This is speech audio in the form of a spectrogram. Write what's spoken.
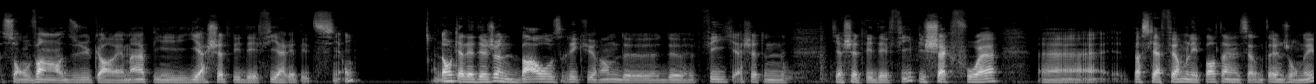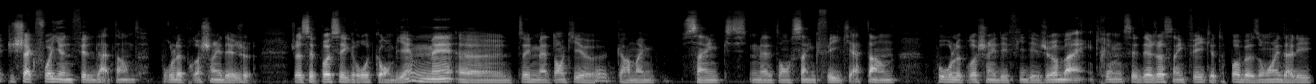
sont vendus carrément, puis ils achètent les défis à répétition. Donc, elle a déjà une base récurrente de, filles qui achètent, une, qui achètent les défis. Puis chaque fois, euh, parce qu'elle ferme les portes à une certaine journée, puis chaque fois, il y a une file d'attente pour le prochain déjà. Je ne sais pas c'est gros de combien, mais euh, mettons qu'il y a quand même mettons cinq filles qui attendent pour le prochain défi déjà, ben, crime, c'est déjà cinq filles que tu n'as pas besoin d'aller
